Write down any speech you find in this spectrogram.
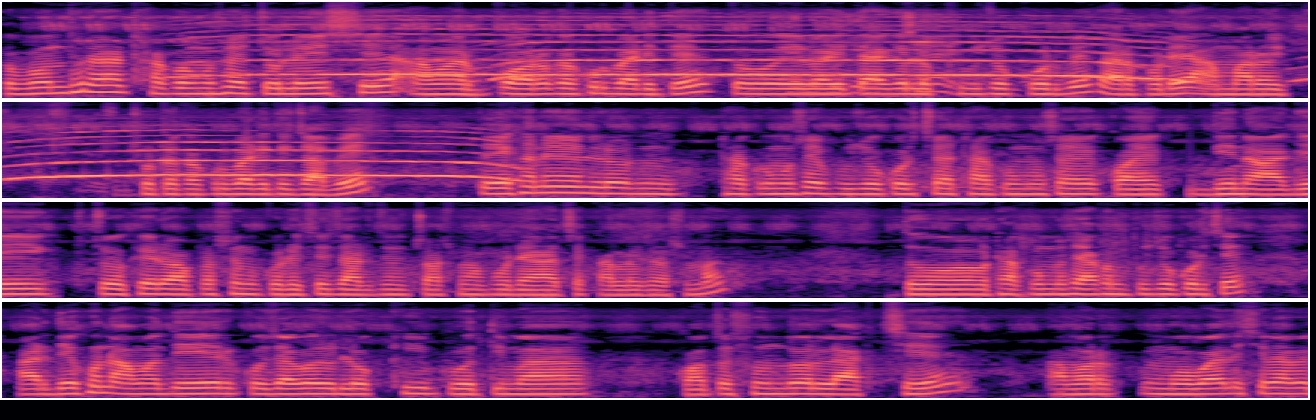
তো বন্ধুরা ঠাকুর মশাই চলে এসেছে আমার বড় কাকুর বাড়িতে। তো এই বাড়িতে আগে লক্ষ্মী পুজো করবে, তারপরে আমার ওই ছোট কাকুর বাড়িতে যাবে। তো এখানে ঠাকুর মশাই পুজো করছে আর ঠাকুর মশাই কয়েকদিন আগেই চোখের অপারেশন করেছে, যার জন্য চশমা পরে আছে, কালো চশমা। তো ঠাকুরমশাই এখন পুজো করছে। আর দেখুন আমাদের কোজাগরী লক্ষ্মী প্রতিমা কত সুন্দর লাগছে। আমার মোবাইল সেভাবে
